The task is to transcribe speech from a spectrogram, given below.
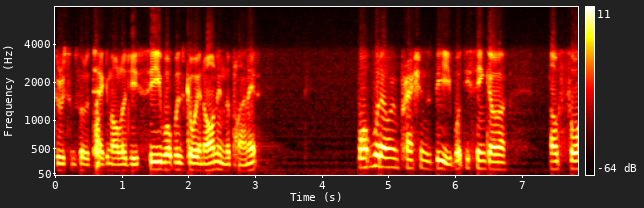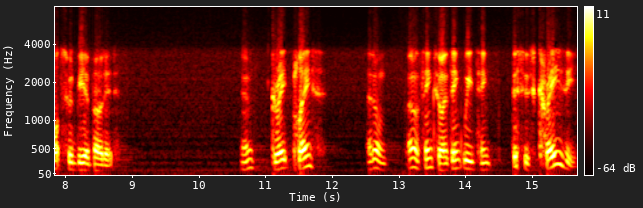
through some sort of technology, see what was going on in the planet, what would our impressions be? What do you think our, our thoughts would be about it? You know, great place? I don't, I don't think so. I think we'd think, this is crazy.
